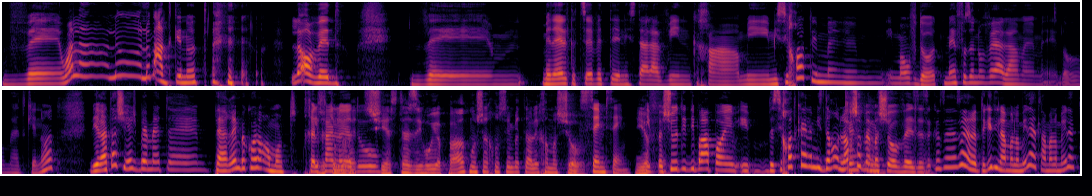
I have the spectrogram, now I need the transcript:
ווואלה, לא, לא מעדכנות, לא עובד. ומנהלת הצוות uh, ניסתה להבין ככה משיחות עם, uh, עם העובדות, מאיפה זה נובע, למה הן uh, לא מעדכנות, והיא ראתה שיש באמת פערים בכל הרמות. חלקן לא ידעו... זאת אומרת שהיא עשתה זיהוי הפער כמו שאנחנו עושים בתהליך המשוב. סיים סיים. היא יפה. פשוט, היא דיברה פה, היא, היא, בשיחות כאלה מסדרון, לא כן, עכשיו כן. במשוב וזה, זה כזה, זה, תגידי, למה לא מילאת, למה לא מילאת?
